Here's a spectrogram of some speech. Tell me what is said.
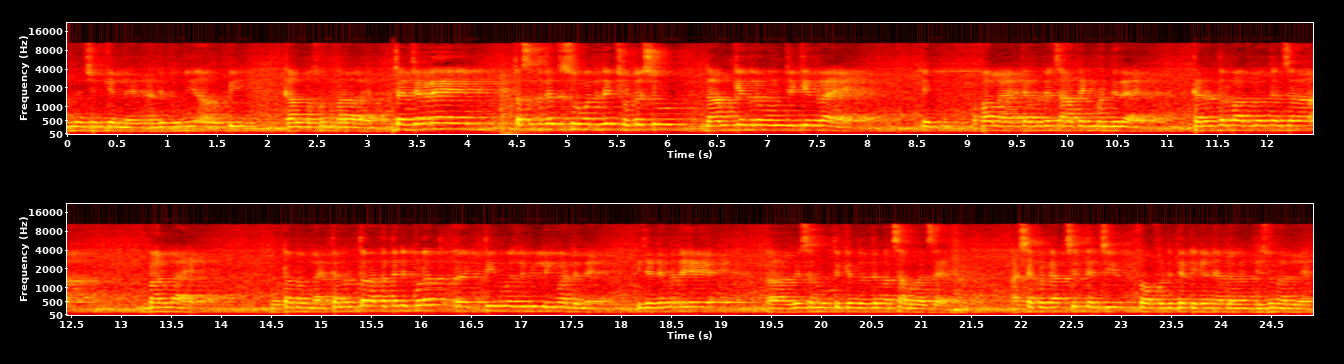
मेन्शन केलेले आहेत. आणि दोन्ही आरोपी कालपासून फरार आहेत. त्यांच्याकडे तसं तर त्यांचं सुरुवातीत एक छोटं नाम केंद्र म्हणून जे केंद्र आहे एक हॉल आहे त्यामध्येच आत एक मंदिर आहे. त्यानंतर बाजूला त्यांचा बंगला आहे मोठा बंगला आहे. त्यानंतर आता त्यांनी परत एक तीन मजली बिल्डिंग बांधलेली आहे की ज्याच्यामध्ये हे व्यसनमुक्त केंद्र त्यांना चालवायचं आहे. अशा प्रकारची त्यांची प्रॉपर्टी त्या ठिकाणी आपल्याला दिसून आलेली आहे.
